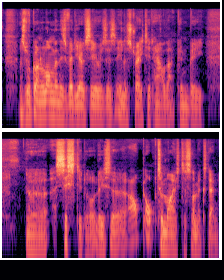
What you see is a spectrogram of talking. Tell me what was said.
as we've gone along in this video series has illustrated how that can be uh, assisted or at least uh, op optimized to some extent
